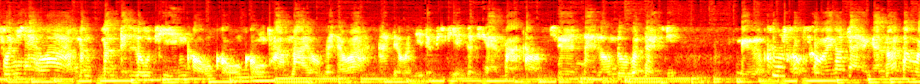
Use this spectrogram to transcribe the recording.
พูดง่ายว่ามันมันเป็น routine ของของของไทม์ไลน์ผมเลยนะว่าเดี๋ยววันนี้เดี๋ยวพี่เกดจะแชร์มาเอาเชิญไหนลองดูกันหน่อยสิคือแบบเขาไม่เข้าใจกันว่าทำไม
